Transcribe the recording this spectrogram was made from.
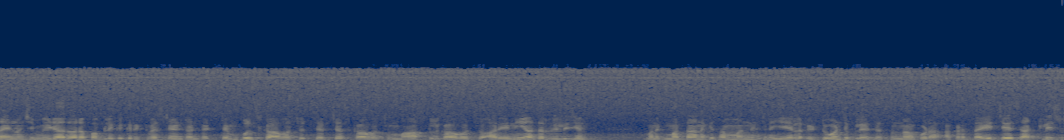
సైడ్ నుంచి మీడియా ద్వారా పబ్లిక్కి రిక్వెస్ట్ ఏంటంటే టెంపుల్స్ కావచ్చు చర్చెస్ కావచ్చు మాస్కులు కావచ్చు ఆర్ ఎనీ అదర్ రిలీజియన్ మనకి మతానికి సంబంధించిన ఏ ఎటువంటి ప్లేసెస్ ఉన్నా కూడా అక్కడ దయచేసి అట్లీస్ట్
